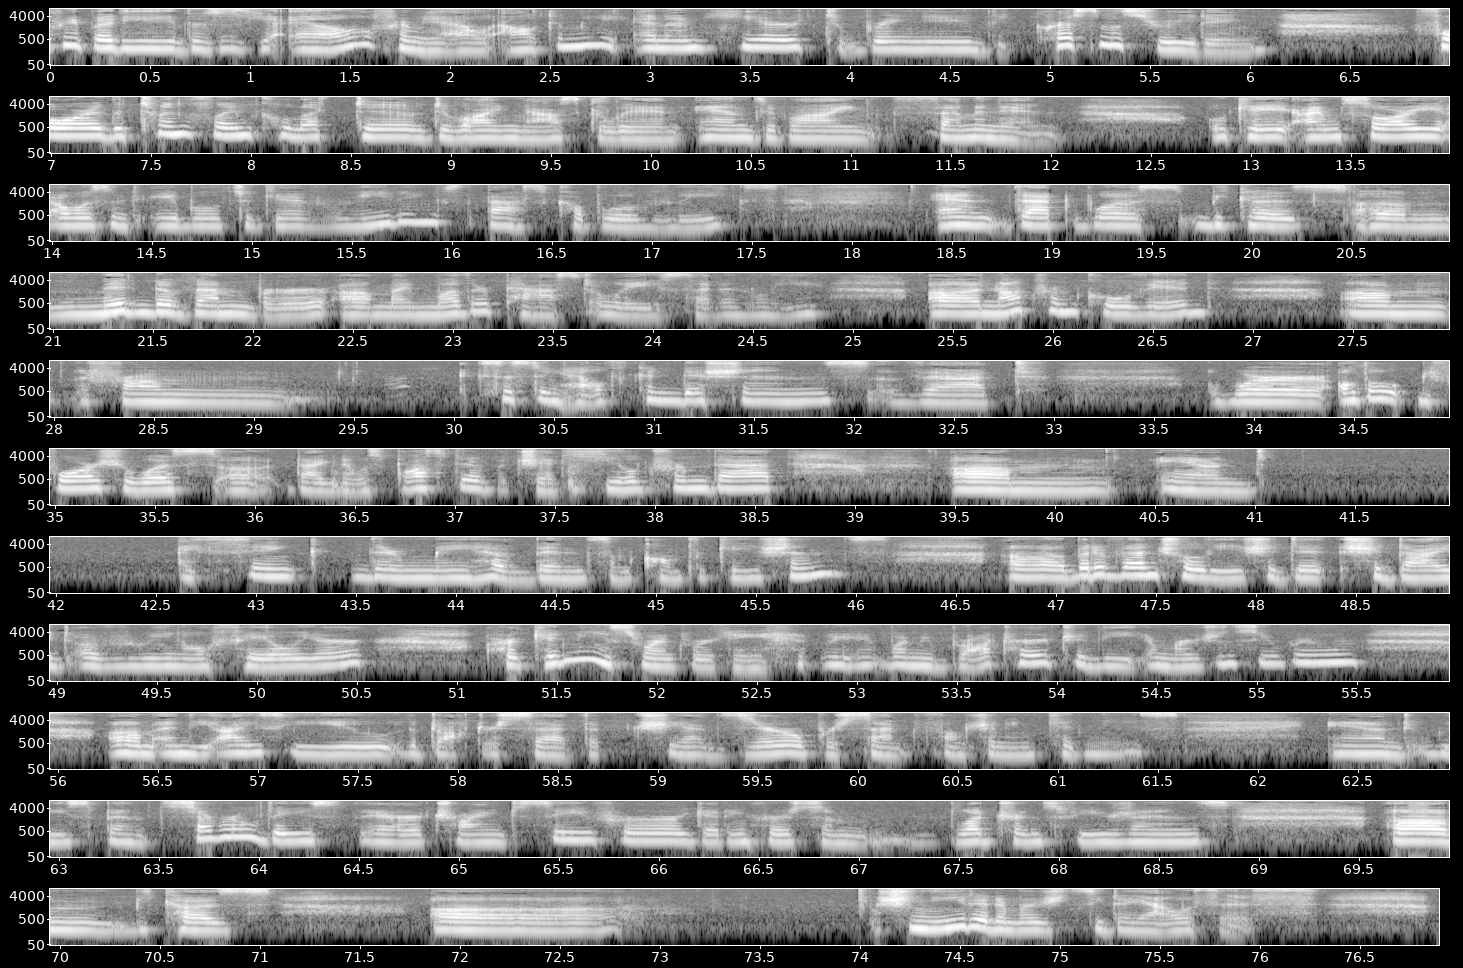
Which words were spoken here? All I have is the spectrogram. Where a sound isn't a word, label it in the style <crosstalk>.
everybody, this is Yael from Yael Alchemy, and I'm here to bring you the Christmas reading for the Twin Flame Collective, Divine Masculine, and Divine Feminine. Okay, I'm sorry I wasn't able to give readings the past couple of weeks, and that was because um, mid November uh, my mother passed away suddenly, uh, not from COVID. Um, from existing health conditions that were, although before she was uh, diagnosed positive, but she had healed from that. Um, and I think there may have been some complications, uh, but eventually she did. She died of renal failure. Her kidneys weren't working. <laughs> when we brought her to the emergency room, um, and the ICU, the doctor said that she had 0% functioning kidneys. And we spent several days there trying to save her, getting her some blood transfusions, um, because uh, she needed emergency dialysis.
